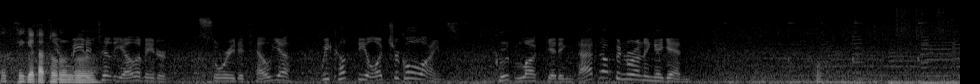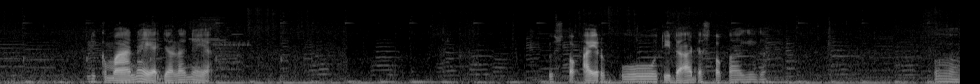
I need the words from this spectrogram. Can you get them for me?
Oke kita turun dulu. Sorry to tell ya, we cut the electrical lines. Good luck getting that up and running again. Ini ke mana ya jalannya ya? Itu stok airku tidak ada stok lagi kan? Oh.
